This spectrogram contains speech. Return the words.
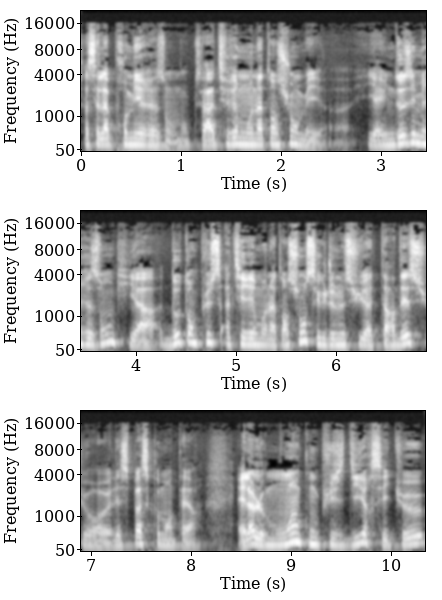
Ça, c'est la première raison. Donc, ça a attiré mon attention, mais euh, il y a une deuxième raison qui a d'autant plus attiré mon attention, c'est que je me suis attardé sur l'espace commentaire. Et là, le moins qu'on puisse dire, c'est que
